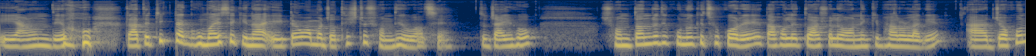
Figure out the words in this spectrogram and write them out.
এই আনন্দেও রাতে ঠিকঠাক ঘুমাইছে কিনা এটাও আমার যথেষ্ট সন্দেহ আছে। তো যাই হোক, সন্তান যদি কোনো কিছু করে তাহলে তো আসলে অনেকই ভালো লাগে। আর যখন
